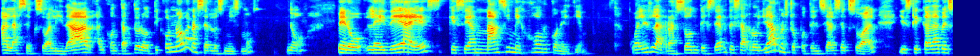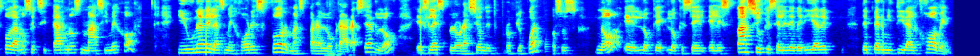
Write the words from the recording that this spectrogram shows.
a la sexualidad, al contacto erótico, no van a ser los mismos, ¿no? Pero la idea es que sea más y mejor con el tiempo. ¿Cuál es la razón de ser? Desarrollar nuestro potencial sexual y es que cada vez podamos excitarnos más y mejor. Y una de las mejores formas para lograr hacerlo es la exploración de tu propio cuerpo. Eso es, ¿no? Eh, lo que, lo que se, el espacio que se le debería de, permitir al joven.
